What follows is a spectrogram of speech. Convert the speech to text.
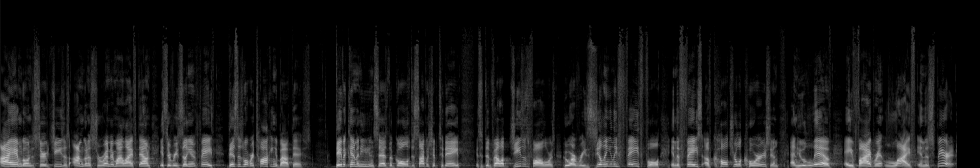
I am going to serve Jesus. I'm going to surrender my life down. It's a resilient faith. This is what we're talking about this. David Kinnaman even says the goal of discipleship today is to develop Jesus followers who are resiliently faithful in the face of cultural coercion and who live a vibrant life in the Spirit.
